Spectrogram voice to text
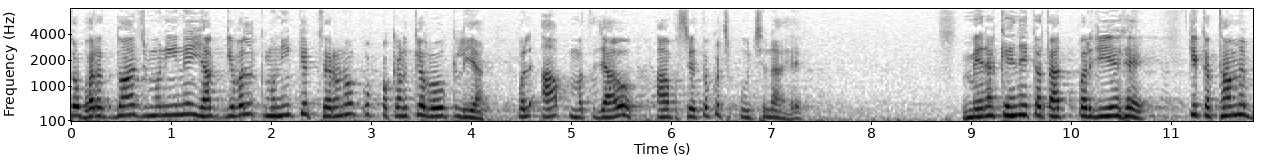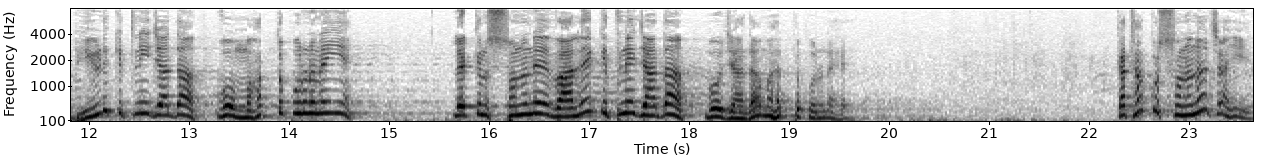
तो भरद्वाज मुनि ने याज्ञवल्क मुनि के चरणों को पकड़ कर रोक लिया। बोले, आप मत जाओ, आपसे तो कुछ पूछना है। मेरा कहने का तात्पर्य यह है कि कथा में भीड़ कितनी ज़्यादा, वो महत्वपूर्ण नहीं है। लेकिन सुनने वाले कितने ज़्यादा, वो ज़्यादा महत्वपूर्ण है। कथा को सुनना चाहिए।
